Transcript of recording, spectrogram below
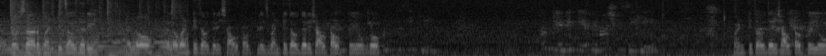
hello sir Bunty Chaudhary hello hello Bunty Chaudhary shout out please Bunty Chaudhary shout out to you bro Bunty Chaudhary shout out to you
